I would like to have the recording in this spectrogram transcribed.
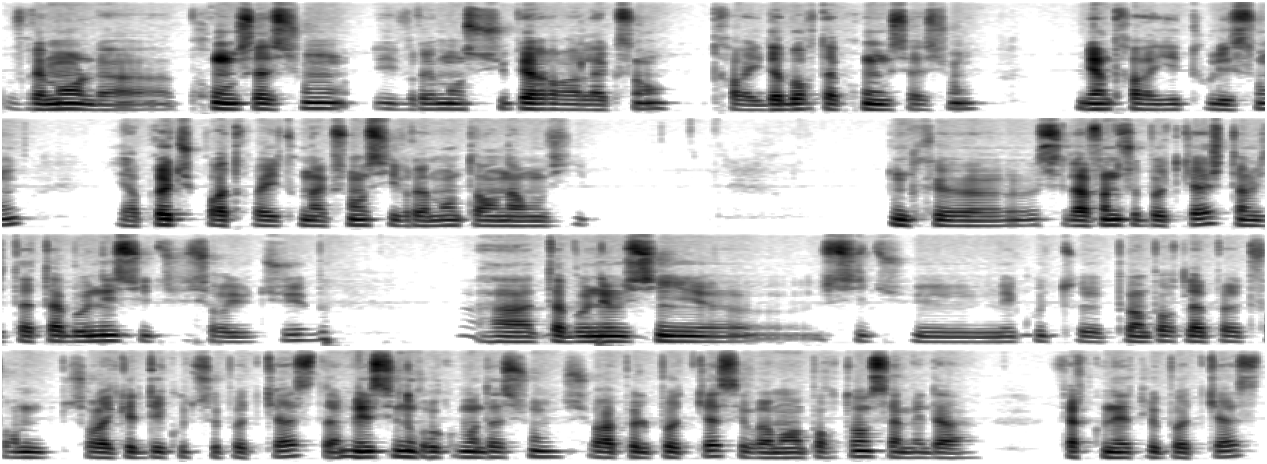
Vraiment, la prononciation est vraiment supérieure à l'accent. Travaille d'abord ta prononciation, bien travailler tous les sons, et après tu pourras travailler ton accent si vraiment tu en as envie. Donc euh, c'est la fin de ce podcast. Je t'invite à t'abonner si tu es sur YouTube, à t'abonner aussi euh, si tu m'écoutes, euh, peu importe la plateforme sur laquelle tu écoutes ce podcast, à me laisser une recommandation sur Apple Podcast, c'est vraiment important, ça m'aide à faire connaître le podcast.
